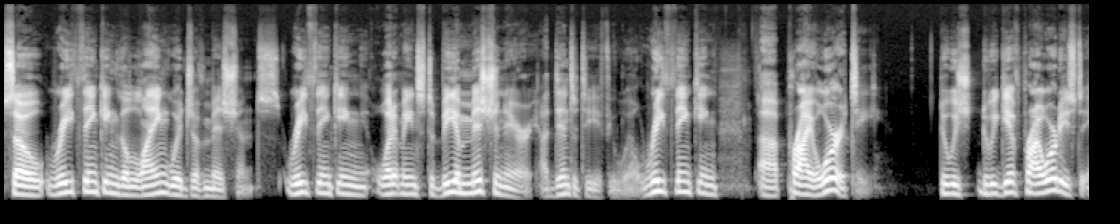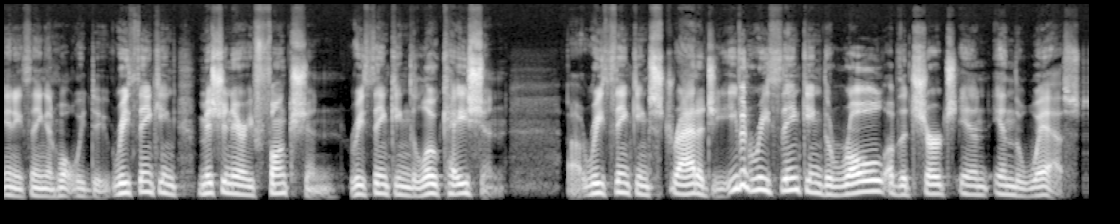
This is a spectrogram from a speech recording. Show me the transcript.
So, rethinking the language of missions, rethinking what it means to be a missionary, identity, if you will, rethinking uh, priority. Do we, do we give priorities to anything in what we do? Rethinking missionary function, rethinking location, uh, rethinking strategy, even rethinking the role of the church in, in the West.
